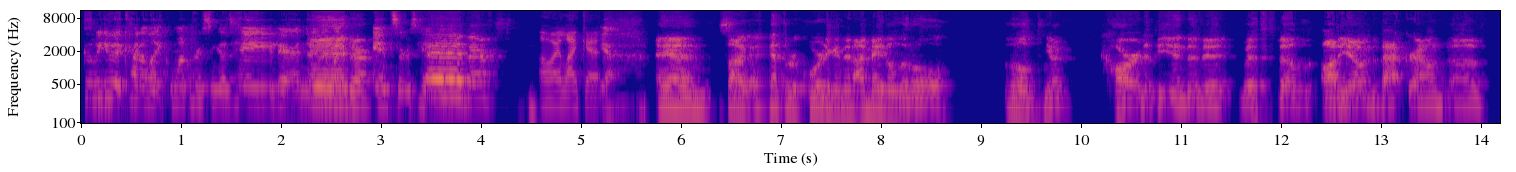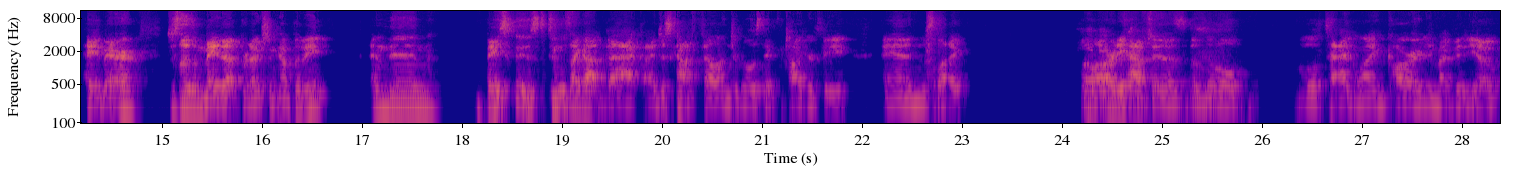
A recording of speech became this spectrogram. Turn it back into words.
Because we do it kind of like one person goes, "Hey bear," and then Hey, everyone bear. answers, "Hey, Hey bear." bear! Oh, I like it. Yeah. And so I got the recording, and then I made a little, little, you know, card at the end of it with the audio in the background of Hey Bear, just as a made-up production company. And then, basically, as soon as I got back, I just kind of fell into real estate photography and was like, Hey "Well, I already have the the little little tagline card in my video.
